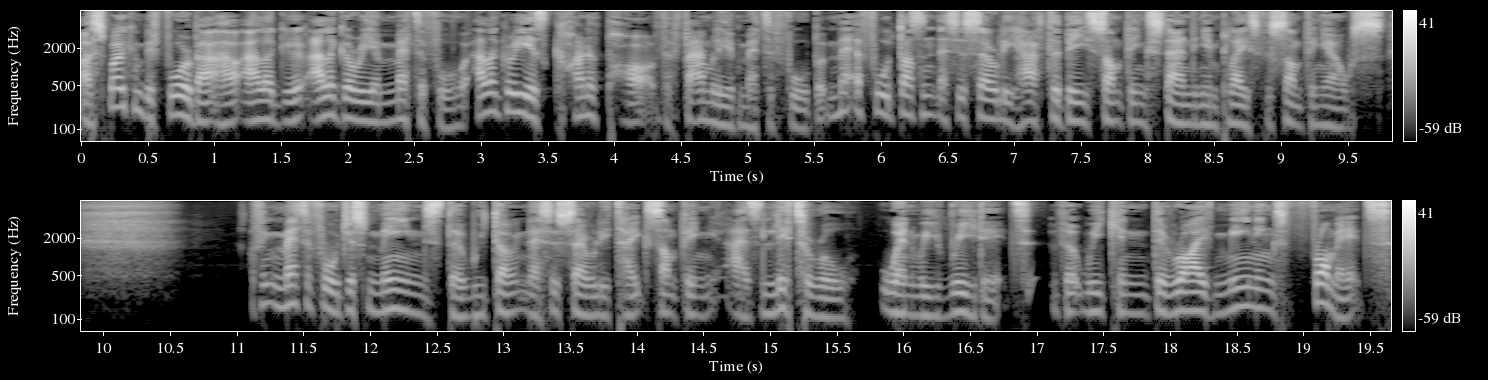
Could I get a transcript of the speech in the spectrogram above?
I've spoken before about how alleg- allegory and metaphor. Allegory is kind of part of the family of metaphor, but metaphor doesn't necessarily have to be something standing in place for something else. I think metaphor just means that we don't necessarily take something as literal when we read it, that we can derive meanings from it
